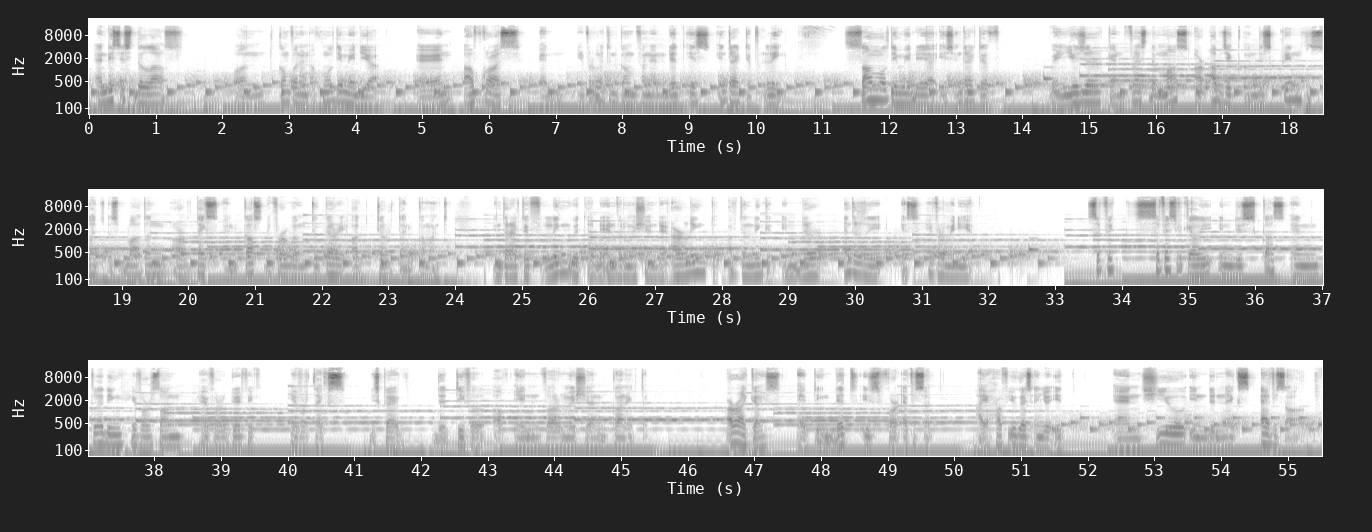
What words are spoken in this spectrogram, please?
And this is the last one component of multimedia and of course an information component that is interactive link. Some multimedia is interactive when user can press the mouse or object on the screen such as button or text and cause the program to carry out certain command. Interactive link with the information they are linked to often linked in their entirety is hypermedia. Specifically in discuss including hypersound, hypergraphic, hypertext describe the type of information connected. Alright guys, I think that is for episode. I hope you guys enjoy it and see you in the next episode.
